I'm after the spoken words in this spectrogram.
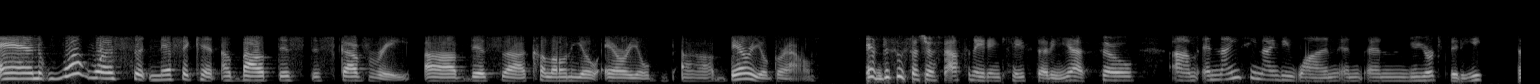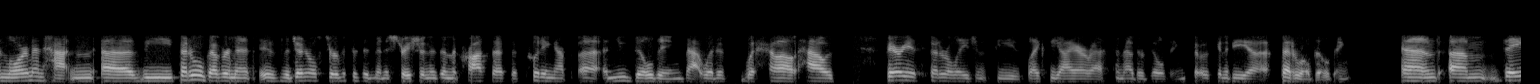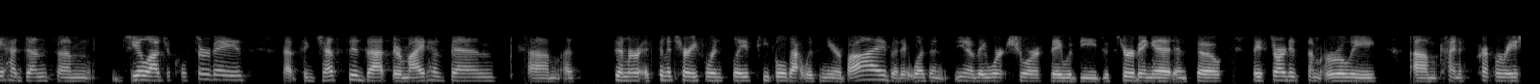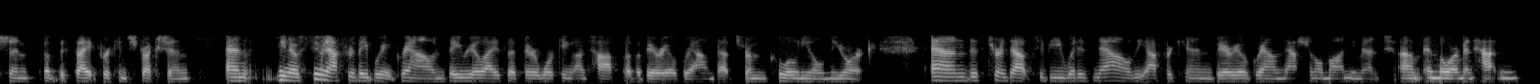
And what was significant about this discovery of this uh, colonial aerial uh, burial ground? This is such a fascinating case study. Yes. So um, in 1991 in, in New York City, in Lower Manhattan, uh, the federal government is the General Services Administration is in the process of putting up a, a new building that would have, would house various federal agencies like the IRS and other buildings. So it was going to be a federal building, and um, they had done some geological surveys that suggested that there might have been um, a a cemetery for enslaved people that was nearby, but it wasn't, you know, they weren't sure if they would be disturbing it. And so they started some early um, kind of preparation of the site for construction. And you know, soon after they break ground, they realize that they're working on top of a burial ground that's from colonial New York. And this turns out to be what is now the African Burial Ground National Monument um, in Lower Manhattan.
